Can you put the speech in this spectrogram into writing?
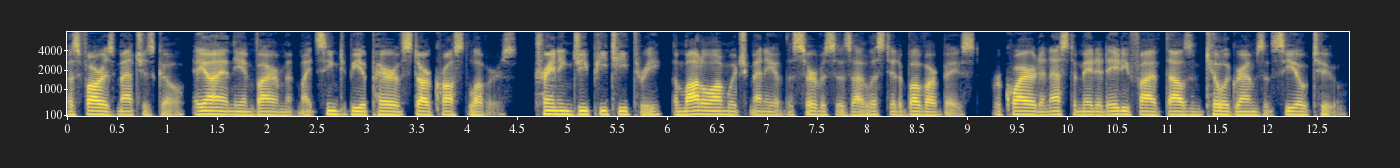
As far as matches go, AI and the environment might seem to be a pair of star-crossed lovers. Training GPT-3, the model on which many of the services I listed above are based, required an estimated 85,000 kilograms of CO2.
